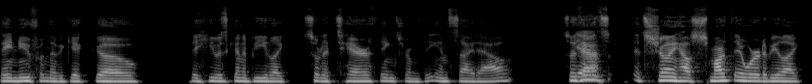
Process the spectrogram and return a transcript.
they knew from the get go that he was going to be like sort of tear things from the inside out. So I Yeah. think it's it's showing how smart they were to be like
